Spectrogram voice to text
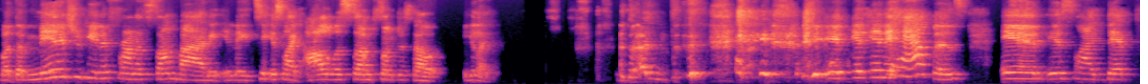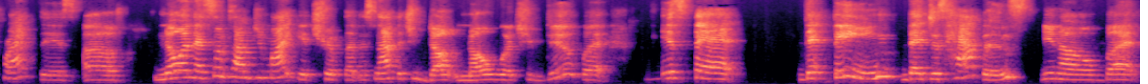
But the minute you get in front of somebody and they t- it's like all of a sudden some just go. You're like. and, and, and it happens and it's like that practice of knowing that sometimes you might get tripped up. It's not that you don't know what you do, but it's that that thing that just happens, you know. But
